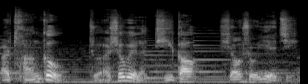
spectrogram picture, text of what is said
而团购。主要是为了提高销售业绩。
